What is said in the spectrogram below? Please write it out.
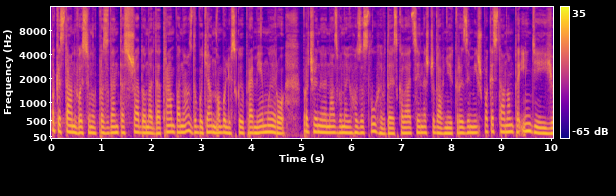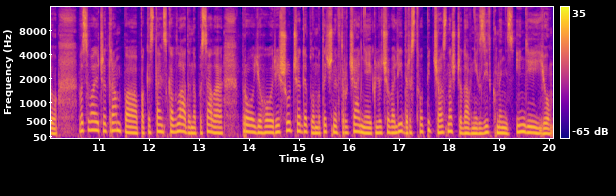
Пакистан висунув президента США Дональда Трампа на здобуття Нобелівської премії миру. Причиною названо його заслуги в деескалації нещодавньої кризи між Пакистаном та Індією. Висуваючи Трампа, пакистанська влада написала про його рішуче дипломатичне втручання і ключове лідерство під час нещодавніх зіткнень з Індією.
